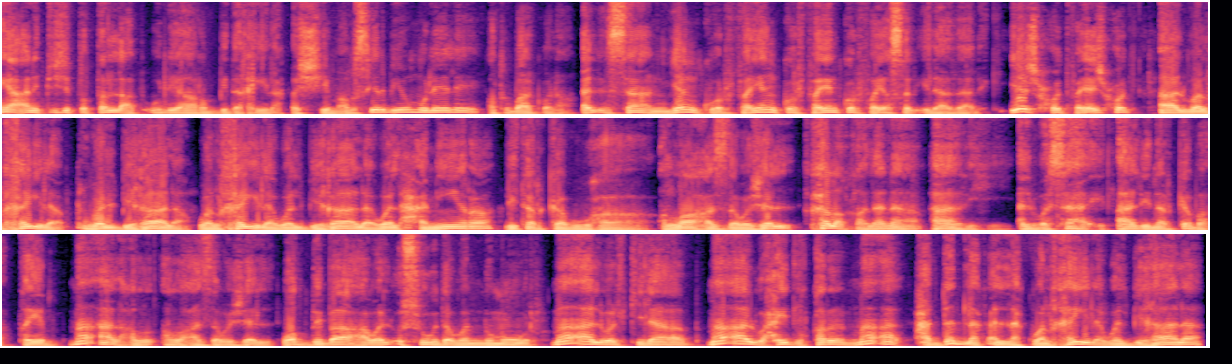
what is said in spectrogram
يعني بتيجي بتطلع تقول يا ربي دخيلك. فالشيء ما بصير بيوم وليلة. أعطوا بالكم الإنسان ينكر فينكر فينكر فيصل إلى ذلك. يجحد فيجحد. قال والخيل والبغال والخيل والبغال والحمير لتركبوها. الله عز وجل خلق لنا هذه الوسائل. قال لنركبها طيب ما قال الله عز وجل؟ والضباع والأسود والنمور. ما قال والكلاب؟ ما قال وحيد القرن؟ ما قال. حدد لك قال لك والخيل والبغال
